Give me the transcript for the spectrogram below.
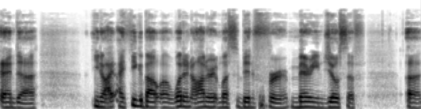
and, uh, you know, I, I think about uh, what an honor it must have been for Mary and Joseph uh,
